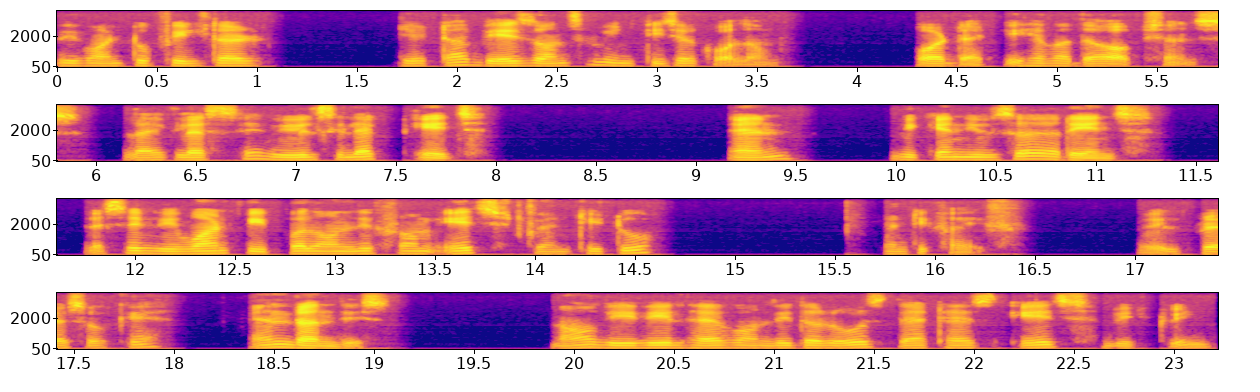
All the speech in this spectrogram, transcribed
we want to filter data based on some integer column. For that we have other options. Like let's say we will select age. And we can use a range. Let's say we want people only from age 20 to 25 we'll press ok and run this. Now we will have only the rows that has age between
